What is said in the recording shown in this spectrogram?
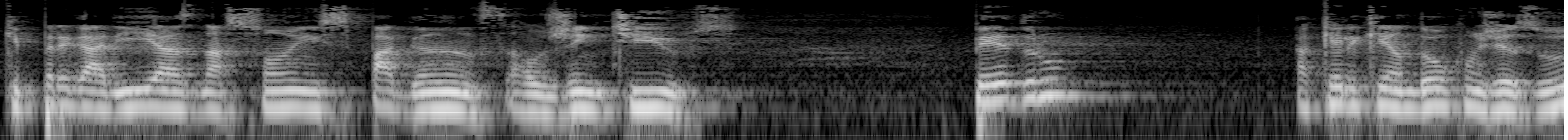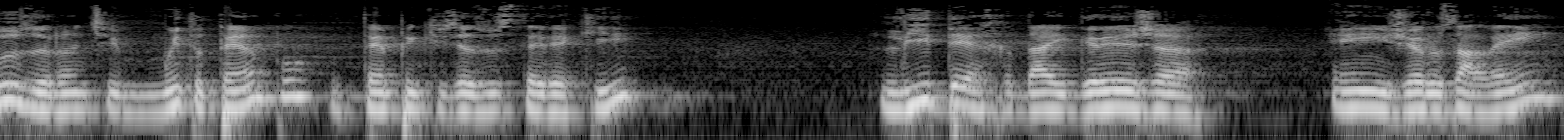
que pregaria às nações pagãs, aos gentios. Pedro, aquele que andou com Jesus durante muito tempo, o tempo em que Jesus esteve aqui, líder da igreja em Jerusalém,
